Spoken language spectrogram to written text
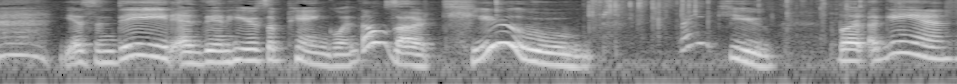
yes, indeed. And then here's a penguin. Those are cute. Thank you. But again,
